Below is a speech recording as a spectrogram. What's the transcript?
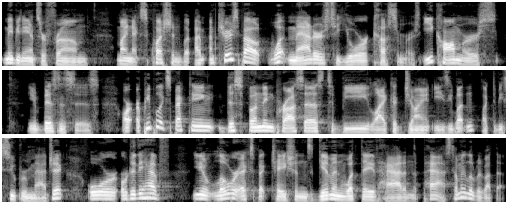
maybe an answer from my next question, but I'm, I'm curious about what matters to your customers. E-commerce you know, businesses. Are, are people expecting this funding process to be like a giant easy button, like to be super magic, or or do they have you know lower expectations given what they've had in the past? Tell me a little bit about that.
